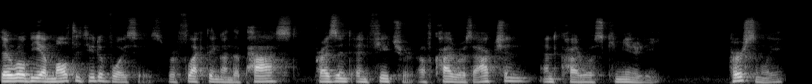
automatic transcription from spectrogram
There will be a multitude of voices reflecting on the past, present, and future of Kairos action and Kairos community. Personally,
